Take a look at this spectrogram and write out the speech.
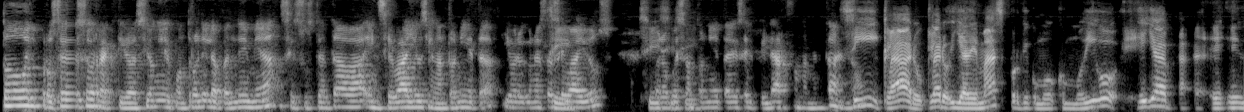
todo el proceso de reactivación y de control de la pandemia se sustentaba en Ceballos y en Antonieta, y ahora que no está Ceballos, bueno, pues Antonieta es el pilar fundamental. Sí, claro, claro. Y además, porque como, como digo, ella en,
